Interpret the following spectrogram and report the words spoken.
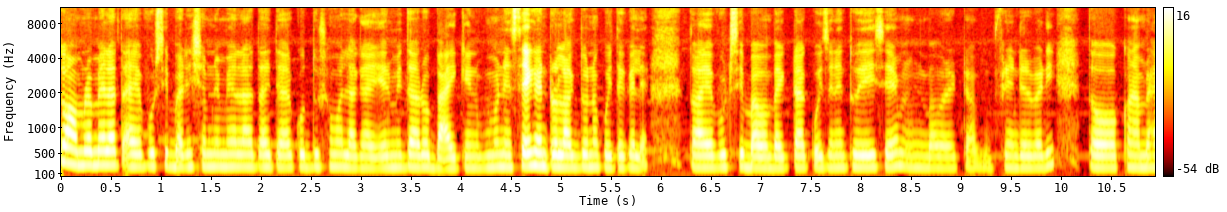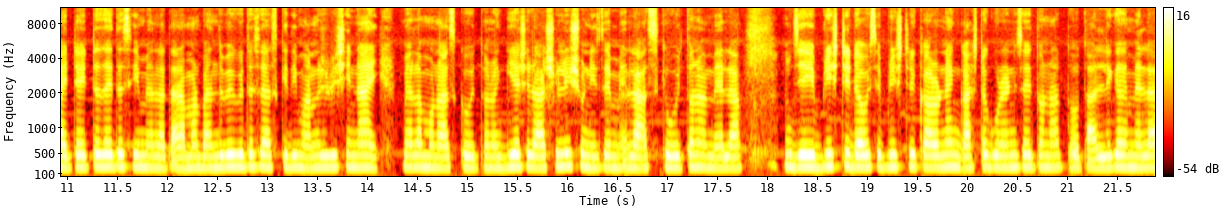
তো আমরা মেলাতে আয়া পড়ছি, বাড়ির সামনে মেলা তাইতে আর কত সময় লাগাই এর মধ্যে আরও বাইক মানে সেকেন্ডও লাগতো না কইতে গেলে। তো আয়া পড়ছি, বাবা বাইকটা কই জানে এসে বাবার একটা ফ্রেন্ডের বাড়ি। তো ওখানে আমরা হাইটে হাইটে যাইতেছি মেলা আর আমার বান্ধবী কইতেছে, আজকে দি মানুষ বেশি নাই, মেলা মনে আজকে হইতো না। গিয়ে সেটা আসলেই শুনি যে, মেলা আজকে হইতো না, মেলা যে বৃষ্টিটা হয়েছে বৃষ্টির কারণে গাছটা ঘুরানি যাইতো না। তো তার লেগে মেলা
